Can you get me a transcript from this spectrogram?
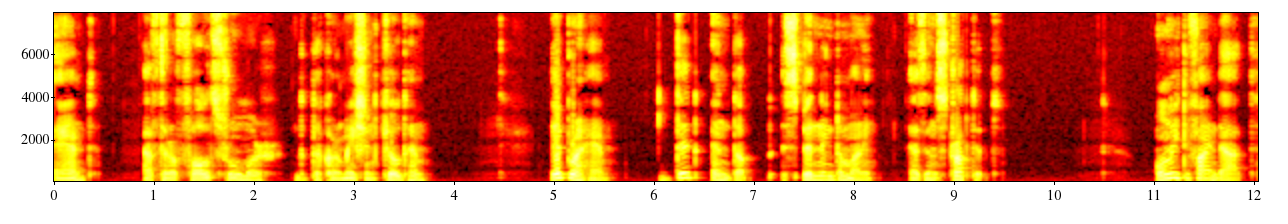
And, after a false rumor that the Qarmatian killed him, Abraham did end up spending the money as instructed, only to find out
